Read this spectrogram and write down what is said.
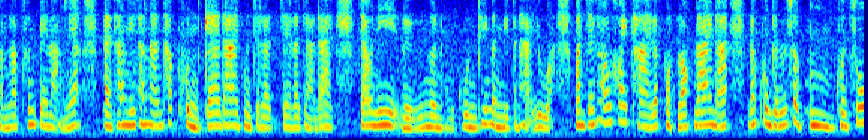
สำหรับครึ่งปีหลังเนี่ยแต่ทั้งนี้ทั้งนั้นถ้าคุณแก้ได้คุณเจรเจรจาได้ เจ้าหนี้หรือเงินของคุณที่มันมีปัญหาอยู่อะมันจะค่อยๆคลายและปลดล็อกได้นะ แล้วคุณจะรู้สึกอืมคุณสู้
